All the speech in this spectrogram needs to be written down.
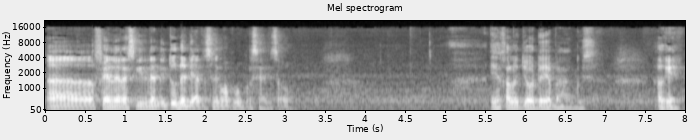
uh, failure segini dan itu udah di atas 50% so. Ya kalau jodoh ya bagus. Oke.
